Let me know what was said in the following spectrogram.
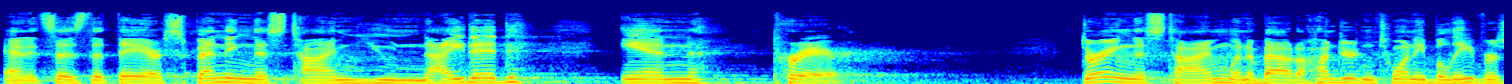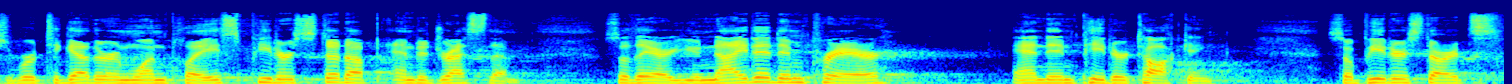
And it says that they are spending this time united in prayer. During this time, when about 120 believers were together in one place, Peter stood up and addressed them. So they are united in prayer and in Peter talking. So Peter starts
